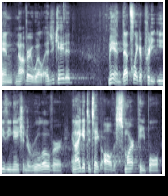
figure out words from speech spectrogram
and not very well educated, man, that's like a pretty easy nation to rule over. And I get to take all the smart people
